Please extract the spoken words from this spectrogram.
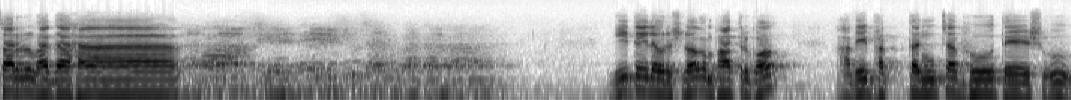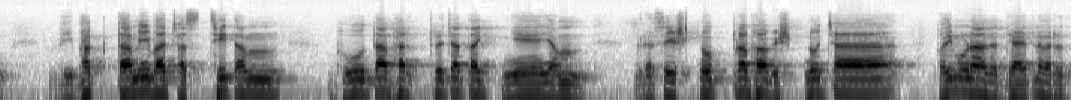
சர்வகः கீதையில் ஒரு ஸ்லோகம் பார்த்துருக்கோம் அவிபக்தஞ்ச பூதேஷு விபக்தமிவ ஸ்திதம் பூதபர்த்திரு தஜ்ஞேயம் கிரசிஷ்ணு பிரபவிஷ்ணு ச பதிமூணாவது அத்தியாயத்தில் வருது.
